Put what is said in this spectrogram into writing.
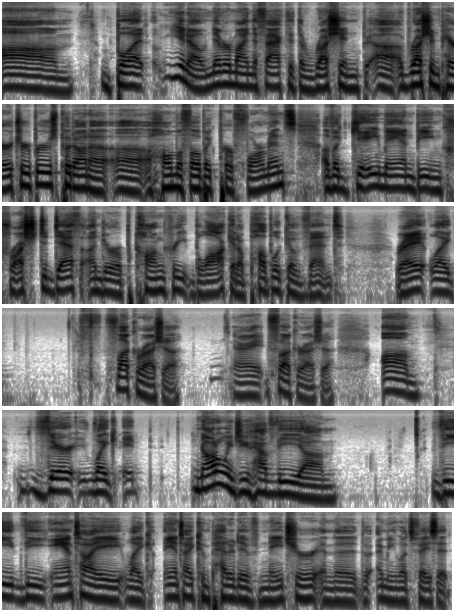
Um, but you know, never mind the fact that the Russian uh, Russian paratroopers put on a, a, homophobic performance of a gay man being crushed to death under a concrete block at a public event, right? Like, fuck Russia. All right, fuck Russia. Um, there, like, it. Not only do you have the um, the the anti like anti competitive nature and the, the I mean let's face it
